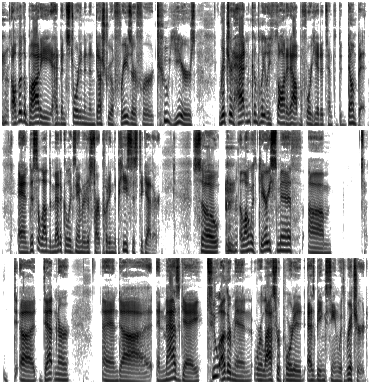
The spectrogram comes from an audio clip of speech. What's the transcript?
although the body had been stored in an industrial freezer for two years, Richard hadn't completely thought it out before he had attempted to dump it. And this allowed the medical examiner to start putting the pieces together. So, along with Gary Smith, um, uh, Deppner, and uh, and Masgay, two other men were last reported as being seen with Richard,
